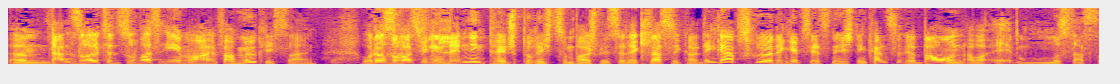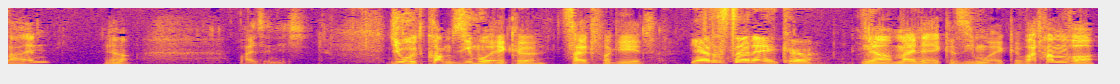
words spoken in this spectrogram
ähm, dann sollte sowas eben auch einfach möglich sein. Ja. Oder sowas wie den Landingpage-Bericht zum Beispiel, ist ja der Klassiker. Den gab's früher, den gibt's jetzt nicht, den kannst du dir bauen, aber ey, muss das sein? Ja, weiß ich nicht. Gut, komm, Simo-Ecke, Zeit vergeht. Ja, das ist deine Ecke. Ja, meine Ecke, Simo-Ecke. Was haben wir?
